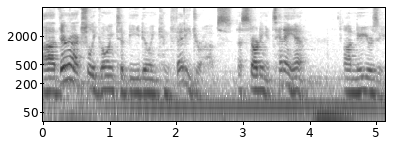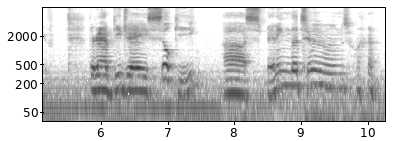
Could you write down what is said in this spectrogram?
uh, they're actually going to be doing confetti drops uh, starting at 10 a.m. on New Year's Eve. They're going to have DJ Silky uh, spinning the tunes.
